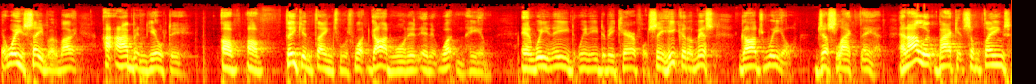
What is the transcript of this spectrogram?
And what do you say, Brother Bobby? I, I've been guilty of of thinking things was what God wanted and it wasn't Him. And we need, we need to be careful. See, he could have missed God's will just like that. And I look back at some things,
